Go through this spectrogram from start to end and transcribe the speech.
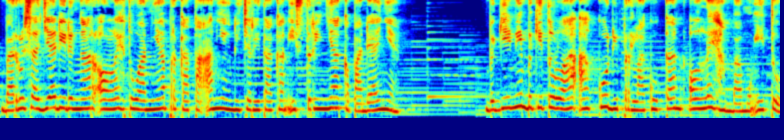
Baru saja didengar oleh tuannya perkataan yang diceritakan istrinya kepadanya. Begini begitulah aku diperlakukan oleh hambamu itu.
